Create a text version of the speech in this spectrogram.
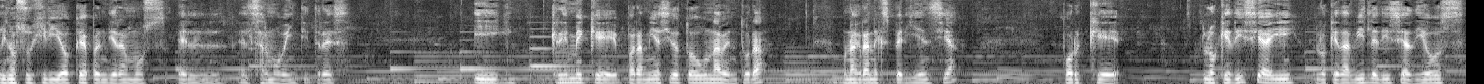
y nos sugirió que aprendiéramos el, Salmo 23. Y créeme que para mí ha sido toda una aventura, una gran experiencia, porque lo que dice ahí, lo que David le dice a Dios,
